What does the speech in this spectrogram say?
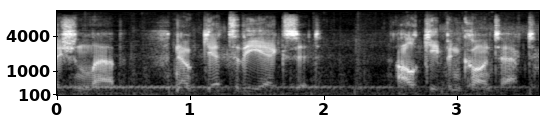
Simulation lab. Now get to the exit. I'll keep in contact.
